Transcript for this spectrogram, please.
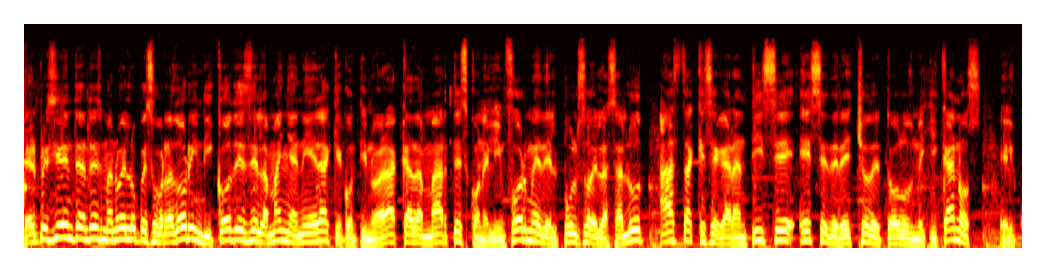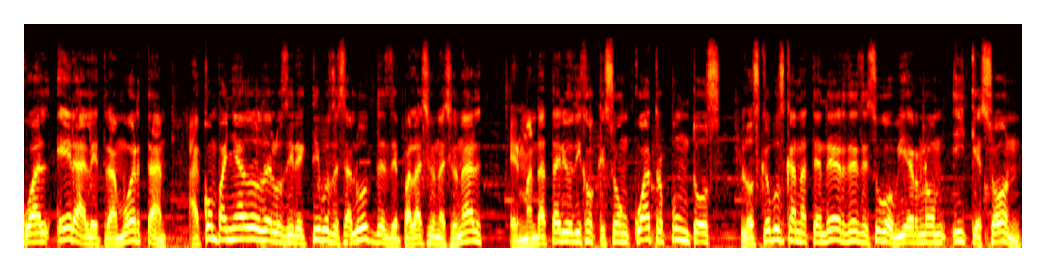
El presidente Andrés Manuel López Obrador indicó desde la mañanera que continuará cada martes con el informe del pulso de la salud hasta que se garantice ese derecho de todos los mexicanos, el cual era letra muerta. Acompañado de los directivos de salud desde Palacio Nacional, el mandatario dijo que son cuatro puntos los que buscan atender desde su gobierno y que son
